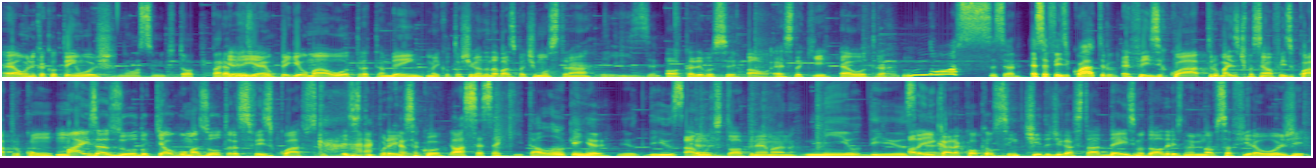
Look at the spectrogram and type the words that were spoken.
é a única que eu tenho hoje. Nossa, muito top. E Parabéns, aí, aí eu peguei uma outra também. Como é que eu tô chegando na base pra te mostrar? Beleza. Ó, cadê você? Ó, essa daqui é a outra. Nossa senhora. Essa é phase 4? É Phase 4, mas tipo assim, é uma Phase 4 com mais azul do que algumas outras Phase 4 que existem por aí, Caraca, sacou? Nossa, essa aqui tá louca, hein, Rian? Meu Deus, Tá cara. muito top, né, mano? Meu Deus, Fala aí, cara, qual que é o sentido de gastar 10 mil dólares no M9 Safira hoje,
